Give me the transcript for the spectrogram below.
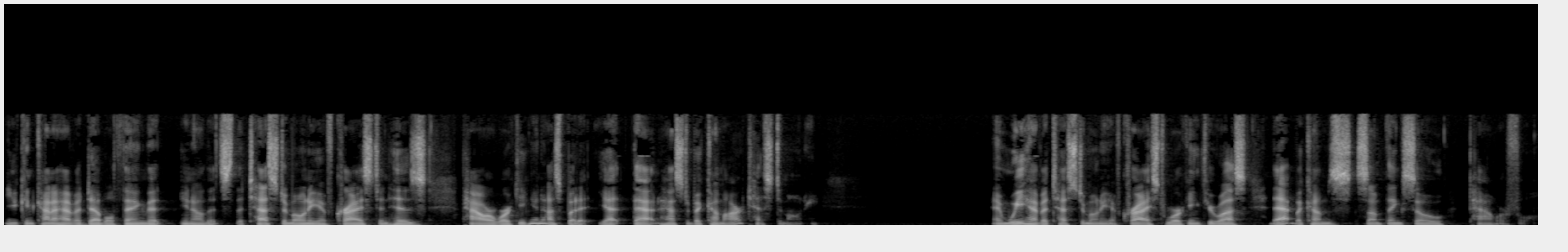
you can kind of have a double thing that, you know, that's the testimony of Christ and his power working in us, but yet that has to become our testimony. And we have a testimony of Christ working through us. That becomes something so powerful.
